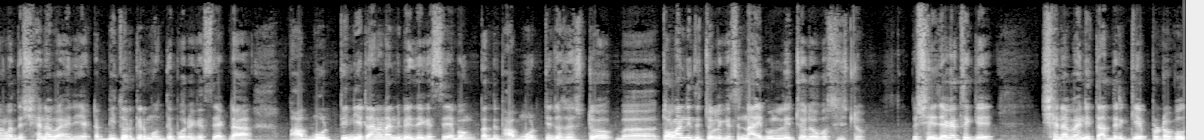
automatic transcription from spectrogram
বাংলাদেশ সেনাবাহিনী একটা বিতর্কের মধ্যে পড়ে গেছে, একটা ভাবমূর্তি নিয়ে টানাটানি বেঁধে গেছে এবং তাদের ভাবমূর্তি যথেষ্ট তলানিতে চলে গেছে, নাই বললেই চলে অবশিষ্ট। তো সেই জায়গা থেকে সেনাবাহিনী তাদেরকে প্রোটোকল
